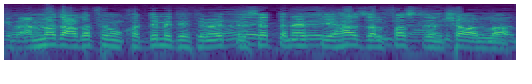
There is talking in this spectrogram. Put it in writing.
يجب أن نضع ده في مقدمة اهتمامات لسياده النائب في هذا الفصل إن شاء الله.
